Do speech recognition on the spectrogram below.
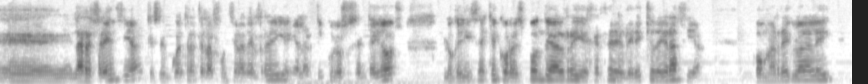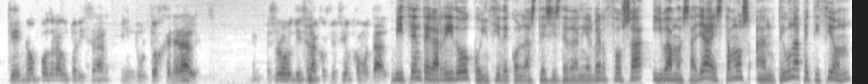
eh, la referencia que se encuentra entre las funciones del rey en el artículo 62 lo que dice es que corresponde al rey ejercer el derecho de gracia con arreglo a la ley que no podrá autorizar indultos generales. Eso lo dice la Constitución como tal. Vicente Garrido coincide con las tesis de Daniel Berzosa y va más allá. Estamos ante una petición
